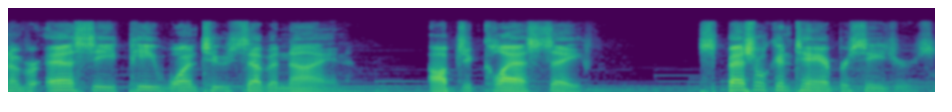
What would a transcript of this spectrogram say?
Number SCP-1279 Object Class Safe Special Containment Procedures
